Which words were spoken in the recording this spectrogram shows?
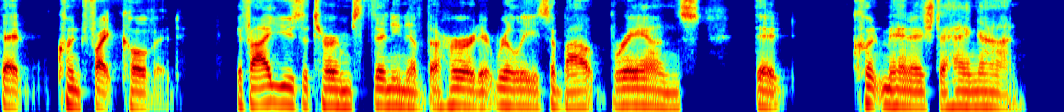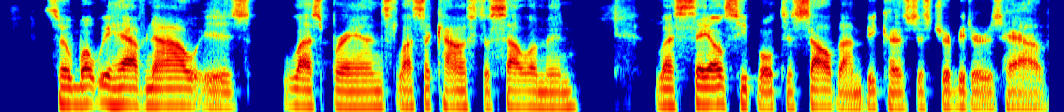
that couldn't fight COVID if I use the terms thinning of the herd, it really is about brands that couldn't manage to hang on. So what we have now is less brands, less accounts to sell them in, less salespeople to sell them because distributors have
